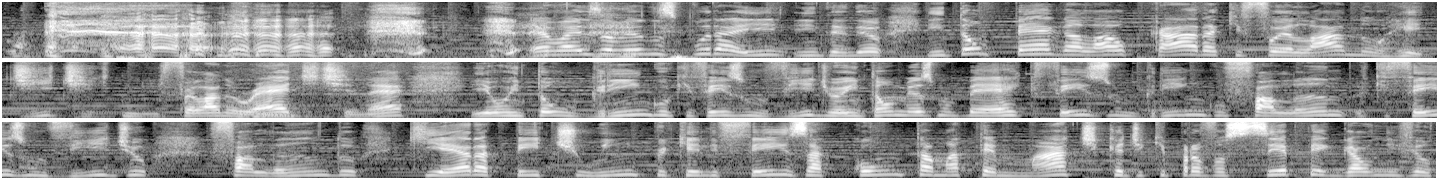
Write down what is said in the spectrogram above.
É mais ou menos por aí, entendeu? Então pega lá o cara que foi lá no Reddit, foi lá no Reddit, né? E ou então o gringo que fez um vídeo, ou então mesmo o BR que fez um gringo falando, que fez um vídeo falando que era pay to win porque ele fez a conta matemática de que pra você pegar o nível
